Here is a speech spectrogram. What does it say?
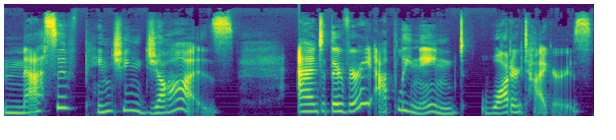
massive pinching jaws. And they're very aptly named water tigers.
